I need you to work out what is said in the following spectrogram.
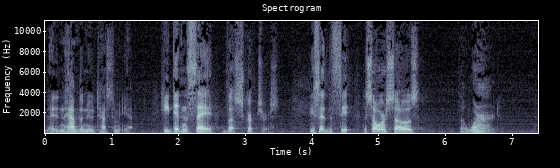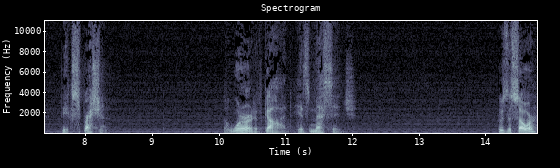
they didn't have the New Testament yet. He didn't say the scriptures. He said the, the sower sows the word, the expression, the word of God, his message. Who's the sower?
